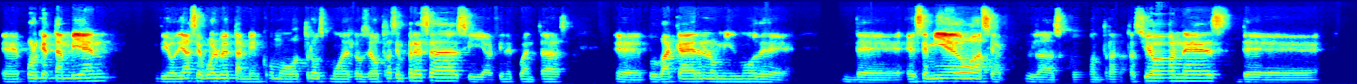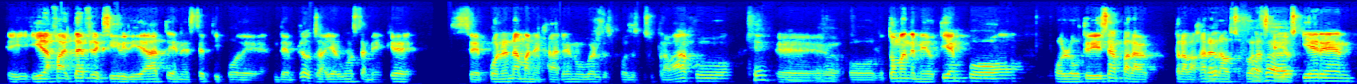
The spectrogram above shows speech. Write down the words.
eh, porque también digo, ya se vuelve también como otros modelos de otras empresas y al fin de cuentas, eh, pues va a caer en lo mismo de, de, ese miedo hacia las contrataciones de, y, la falta de flexibilidad en este tipo de, de, empleos. Hay algunos también que se ponen a manejar en Uber después de su trabajo, eh, o lo toman de medio tiempo, o lo utilizan para trabajar en las horas que ellos quieren.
